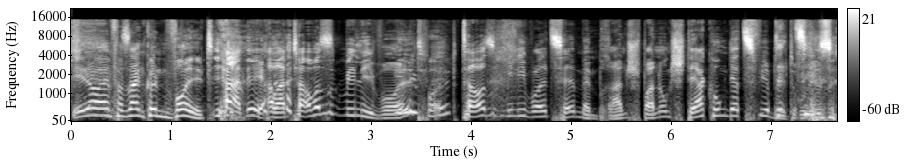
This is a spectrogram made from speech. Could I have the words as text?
Die hätte auch einfach sagen können, Volt. Ja, nee, aber 1000 Millivolt. Millivolt. 1000 Millivolt Zellmembranspannung, Stärkung der Zwirbeldrüse.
